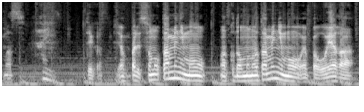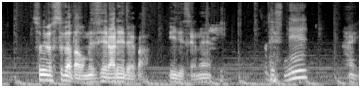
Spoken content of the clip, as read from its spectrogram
います。はい。っていうか、やっぱりそのためにも、まあ、子供のためにも、やっぱ親がそういう姿を見せられればいいですよね。そうですね。はい。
